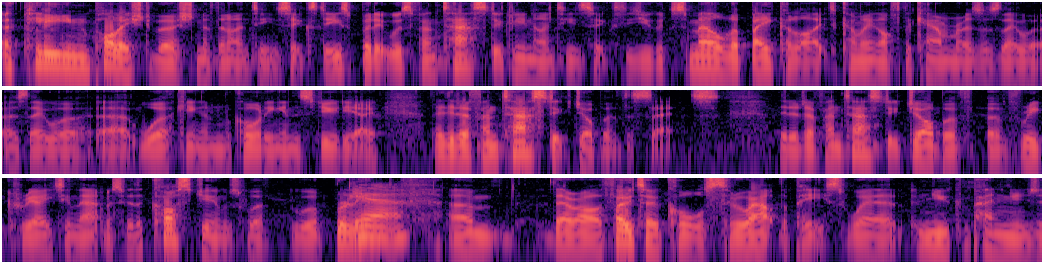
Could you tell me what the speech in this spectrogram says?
a, clean, polished version of the 1960s, but it was fantastically 1960s. You could smell the bakelite coming off the cameras as they were as they were uh, working and recording in the studio. They did a fantastic job of the sets. They did a fantastic job of, of recreating the atmosphere. The costumes were were brilliant. Yeah. Um, there are photo calls throughout the piece where new companions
